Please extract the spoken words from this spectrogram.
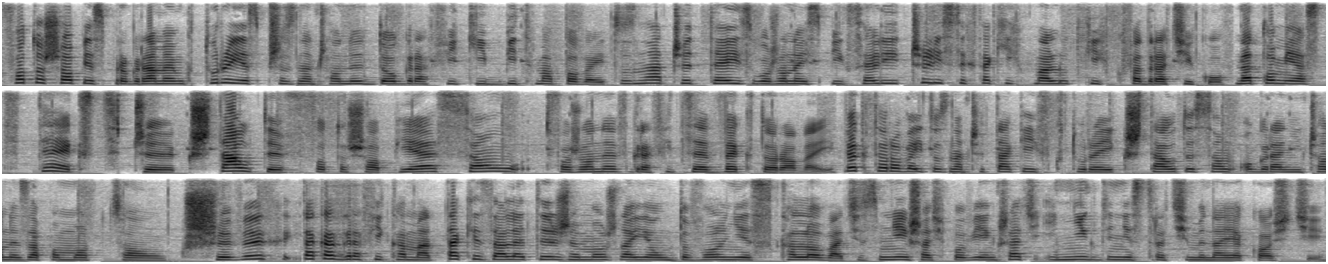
Photoshop jest programem, który jest przeznaczony do grafiki bitmapowej, to znaczy tej złożonej z pikseli, czyli z tych takich malutkich kwadracików. Natomiast tekst czy kształty w Photoshopie są tworzone w grafice wektorowej. Wektorowej to znaczy takiej, w której kształty są ograniczone za pomocą krzywych. Taka grafika ma takie zalety, że można ją dowolnie skalować, zmniejszać, powiększać i nigdy nie stracimy na jakości.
